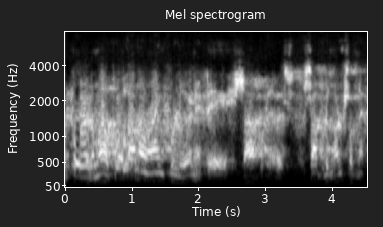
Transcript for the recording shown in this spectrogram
எப்போ வேணுமோ அப்போல்லாம் நான் வாங்கி கொள்ளுவேன்னுட்டு சாப்பிடு சாப்பிடுங்கன்னு சொன்னேன்.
